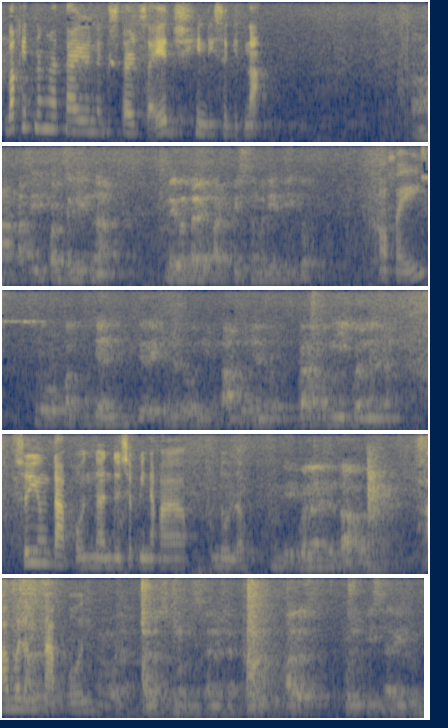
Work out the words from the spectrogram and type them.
bakit na nga tayo nag-start sa edge, hindi sa gitna? Ah, kasi pag sa gitna, meron tayong cut piece na maliit dito. Okay. So pag yan, diretso na doon, yung tapo doon, para mag-equal na siya. So, yung tapon nandun sa pinaka-dulo? Hindi, wala na siyang tapon. Ah, walang tapon. Ah, wala. Halos mag, ano siya, halos full piece na rin doon.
